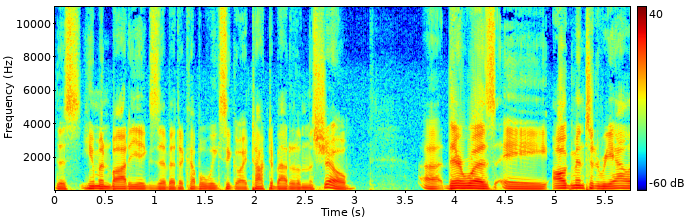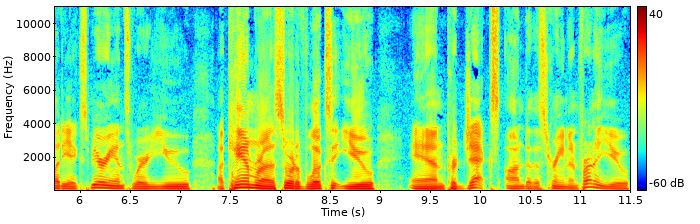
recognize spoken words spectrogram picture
this human body exhibit a couple weeks ago, I talked about it on the show. Uh, there was a augmented reality experience where you a camera sort of looks at you and projects onto the screen in front of you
